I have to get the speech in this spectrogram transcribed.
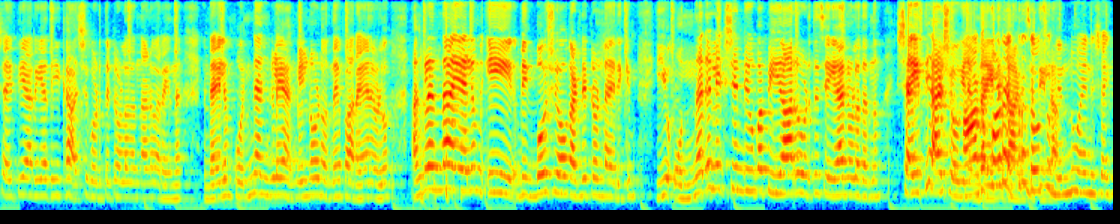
ശൈത്യ അറിയാതെ ഈ കാശ് കൊടുത്തിട്ടുള്ളതെന്നാണ് പറയുന്നത്. എന്തായാലും പൊന്നങ്കിളെ അങ്കിളിനോട് ഒന്നേ പറയാനുള്ളൂ. അങ്കിൾ എന്തായാലും ഈ ബിഗ് ബോസ് ഷോ കണ്ടിട്ടുണ്ടായിരിക്കും. ഈ ഒന്നര ലക്ഷം രൂപ പി ആർ കൊടുത്ത് ചെയ്യാനുള്ളതെന്നും ശൈത്യ ആ ഷോയിൽ നിന്നു അതിന് ശൈത്യം?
